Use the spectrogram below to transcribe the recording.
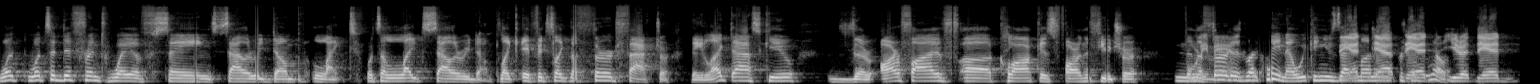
What what's a different way of saying salary dump light? What's a light salary dump? Like if it's like the third factor, they like to ask you, the R5 uh, clock is far in the future. And then the third man. is like, hey, now we can use that had, money. They had, they had, you know, they had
